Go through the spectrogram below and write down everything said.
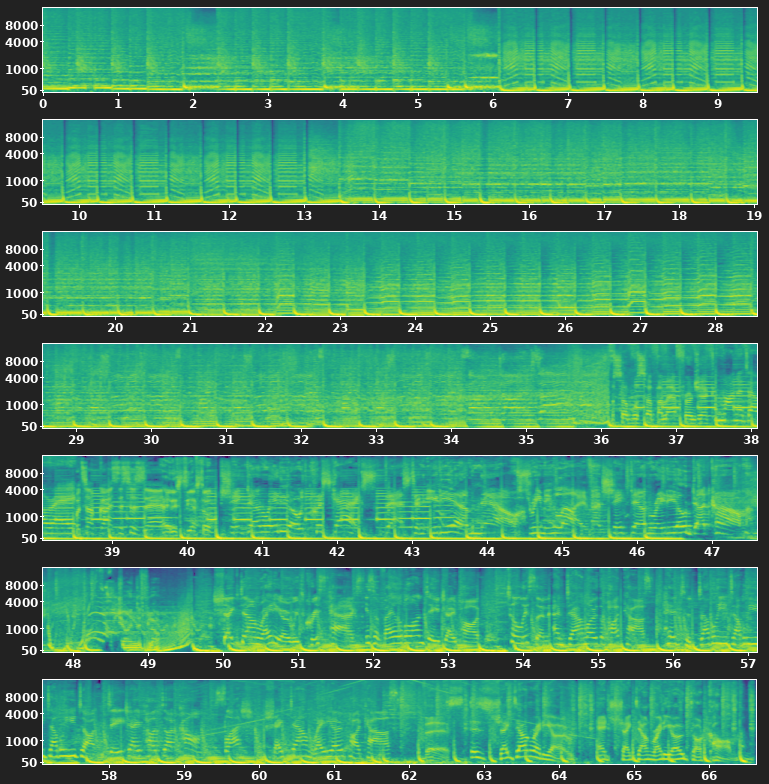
What's up, what's up? I'm Afrojack. Mana Del Rey. What's up, guys? This is Zedd. Hey, this is Tiesto. Shakedown Radio with Chris Caggs. Best in EDM now. Streaming live at shakedownradio.com. Join the flow. Shakedown Radio with Chris Caggs is available on DJ Pod. To listen and download the podcast, head to www.djpod.com slash Shakedown Radio Podcast. This is Shakedown Radio at shakedownradio.com.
